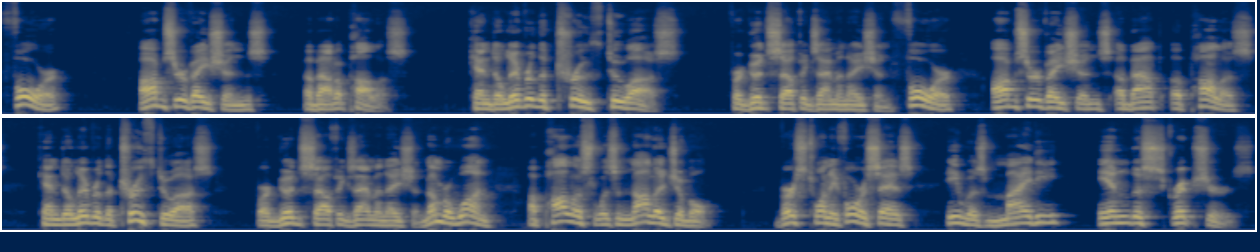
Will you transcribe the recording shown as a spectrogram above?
Four observations about Apollos can deliver the truth to us for good self examination. Four, observations about Apollos can deliver the truth to us for good self examination. Number one, Apollos was knowledgeable. Verse 24 says, He was mighty in the Scriptures,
